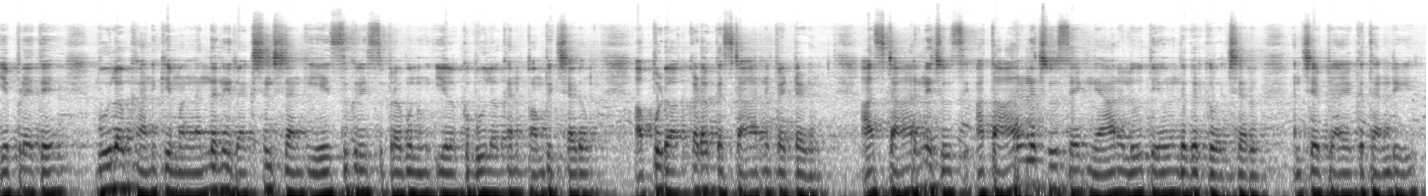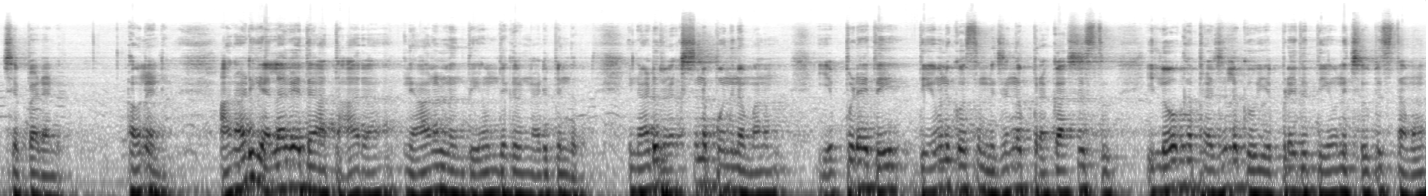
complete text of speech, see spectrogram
ఎప్పుడైతే భూలోకానికి మనల్ని రక్షించడానికి యేసుక్రీస్తు ప్రభును ఈ యొక్క భూలోకాన్ని పంపించాడు అప్పుడు అక్కడ ఒక స్టార్ని పెట్టాడు. ఆ స్టార్ని చూసి ఆ తారని చూసే జ్ఞానులు దేవుని దగ్గరికి వచ్చారు అని చెప్పి ఆ యొక్క తండ్రి చెప్పాడండి. అవునండి. ఆనాడికి ఎలాగైతే ఆ తార జ్ఞానులను దేవుని దగ్గర నడిపిందో ఈనాడు రక్షణ పొందిన మనం ఎప్పుడైతే దేవుని కోసం నిజంగా ప్రకాశిస్తూ ఈ లోక ప్రజలకు ఎప్పుడైతే దేవుని చూపిస్తామో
